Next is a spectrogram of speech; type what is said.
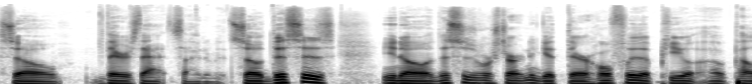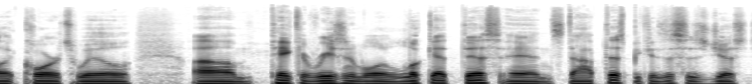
So there's that side of it. So this is, you know, this is we're starting to get there. Hopefully, the appeal, appellate courts will um, take a reasonable look at this and stop this because this is just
